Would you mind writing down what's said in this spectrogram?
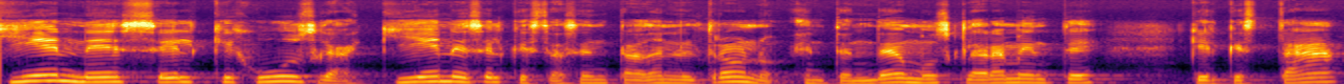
¿quién es el que juzga? ¿Quién es el que está sentado en el trono? Entendemos claramente que el que está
